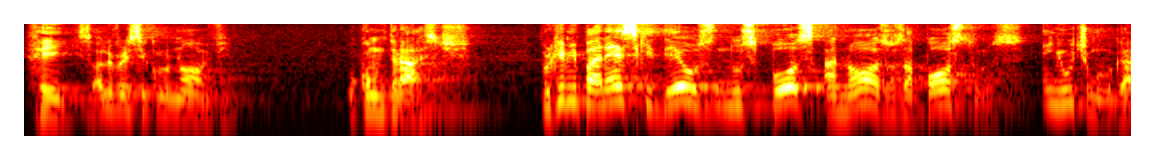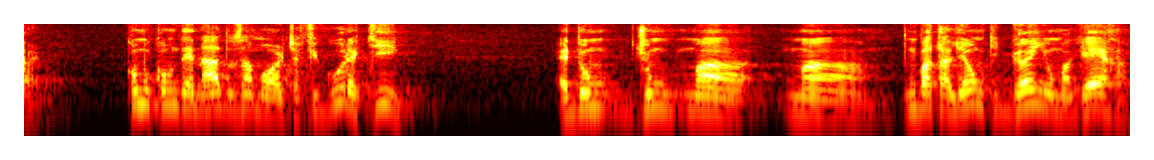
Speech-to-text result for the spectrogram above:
reis. Olha o versículo 9. O contraste. Porque me parece que Deus nos pôs a nós, os apóstolos, em último lugar, como condenados à morte. A figura aqui é de, um, de uma, uma, um batalhão que ganha uma guerra,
